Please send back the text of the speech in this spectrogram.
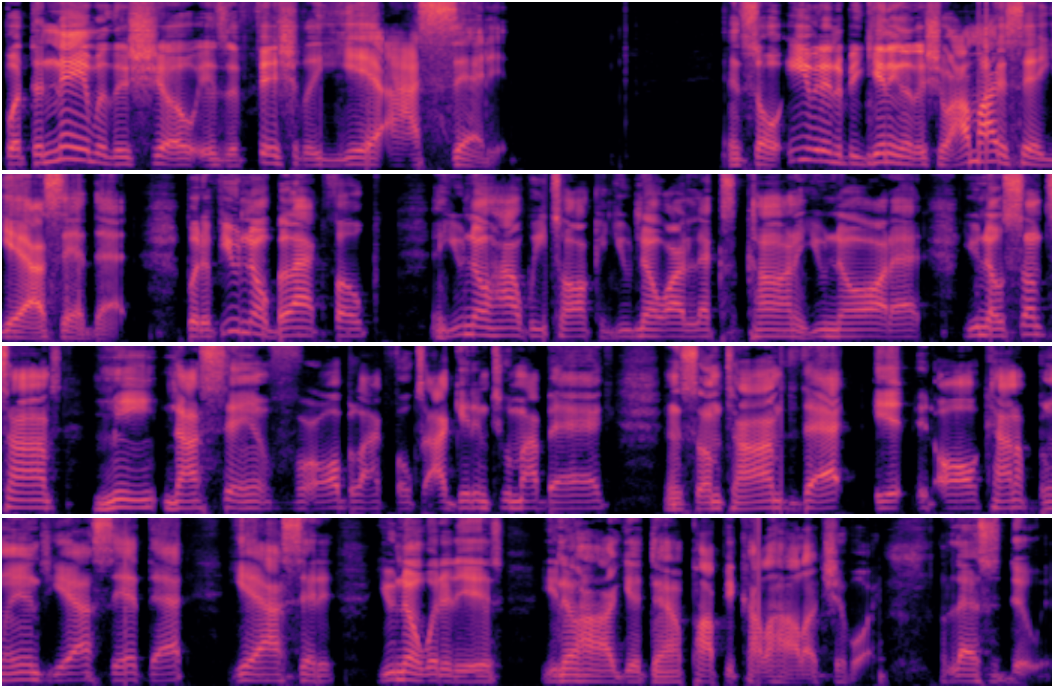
but the name of the show is officially "Yeah, I said it." And so, even in the beginning of the show, I might have said, "Yeah, I said that," but if you know black folk and you know how we talk and you know our lexicon and you know all that, you know sometimes me not saying for all black folks, I get into my bag and sometimes that it it all kind of blends. Yeah, I said that. Yeah, I said it. You know what it is. You know how I get down. Pop your collar, holla at your boy. Let's do it.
